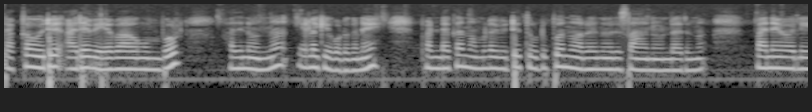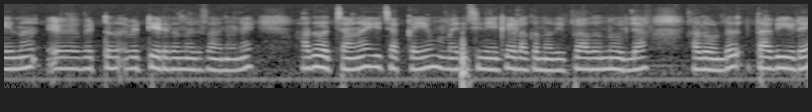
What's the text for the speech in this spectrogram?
ചക്ക ഒരു അര വേവാകുമ്പോൾ അതിനൊന്ന് ഇളക്കി കൊടുക്കണേ. പണ്ടൊക്കെ നമ്മളെ വീട്ടിൽ തുടുപ്പെന്ന് പറയുന്ന ഒരു സാധനം ഉണ്ടായിരുന്നു. പനയോലയിൽ നിന്ന് വെട്ട് വെട്ടിയെടുക്കുന്ന ഒരു സാധനമാണ്. അത് വെച്ചാണ് ഈ ചക്കയും മരിച്ചിനെയൊക്കെ ഇളക്കുന്നത്. ഇപ്പോൾ അതൊന്നുമില്ല. അതുകൊണ്ട് തവിയുടെ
